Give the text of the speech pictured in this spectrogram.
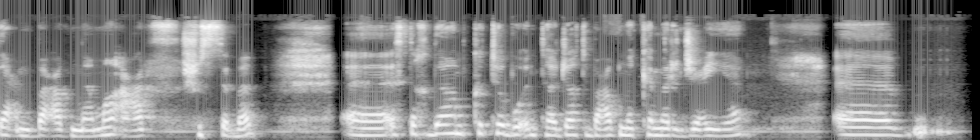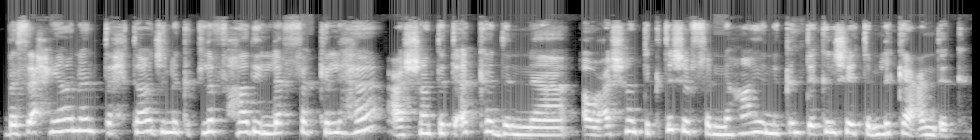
دعم بعضنا ما أعرف شو السبب. آه، استخدام كتب وإنتاجات بعضنا كمرجعية. آه، بس أحيانا تحتاج إنك تلف هذه اللفة كلها عشان تتأكد إن أو عشان تكتشف في النهاية إنك أنت كل شيء تملكه عندك.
